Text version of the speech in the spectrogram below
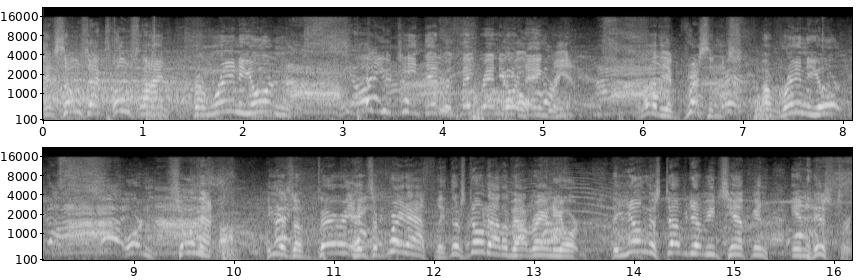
and so's that clothesline from Randy Orton. See, all Eugene did was make Randy Orton Oh, angry. man. Look at the aggressiveness of Randy Orton. Orton showing that he is a very, he's a great athlete. There's no doubt about Randy Orton, the youngest WWE champion in history.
